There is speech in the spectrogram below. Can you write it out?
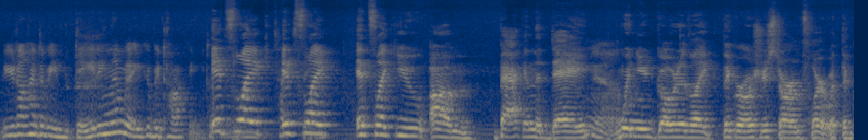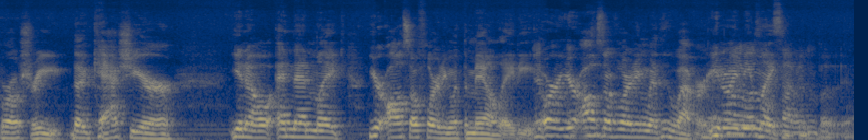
You don't have to be dating them, but you could be talking to It's them. like it's like it's like you um back in the day Yeah. when you'd go to like the grocery store and flirt with the grocery the cashier you know and then like you're also flirting with the mail lady or you're also flirting with whoever you know what i mean like seven, but yeah.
